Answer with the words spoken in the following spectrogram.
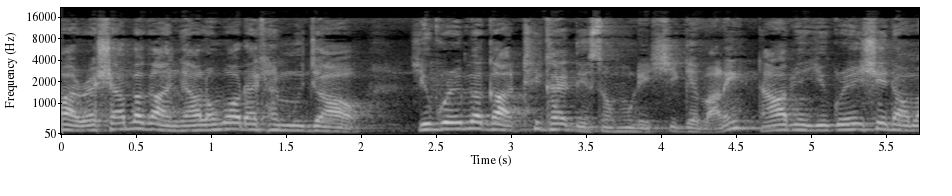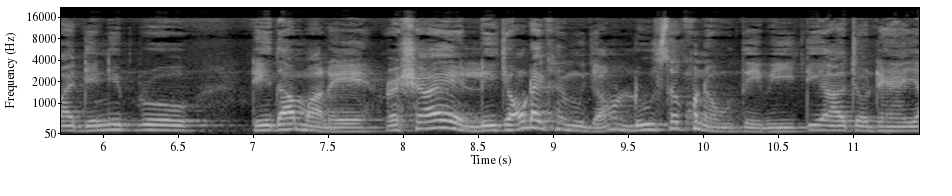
ကရုရှားဘက်ကညာလုံးပေါက်တိုက်ခိုက်မှုကြောင့်ယူကရိန်းဘက်ကထိခိုက်ဒေဆုံးမှုတွေရှိခဲ့ပါတယ်။ဒါအပြင်ယူကရိန်းရှေ့တောင်ပိုင်းဒီနီပရိုဒေသမှာလည်းရုရှားရဲ့လေကြောင်းတိုက်ခိုက်မှုကြောင့်လူ18ဦးသေပြီး100ကျော်ဒဏ်ရာရ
